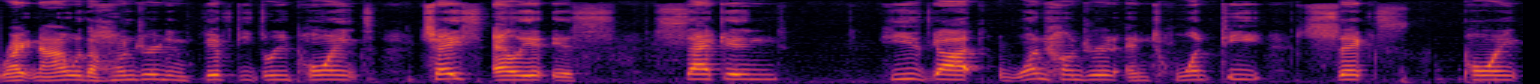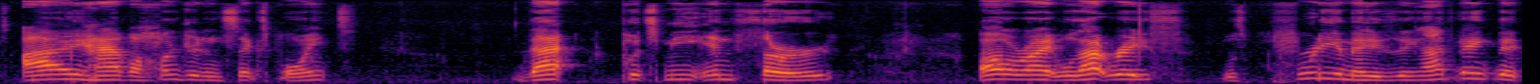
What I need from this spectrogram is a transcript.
right now with 153 points. Chase Elliott is second. He's got 126 points. I have 106 points. That puts me in third. All right, well, that race was pretty amazing. I think that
